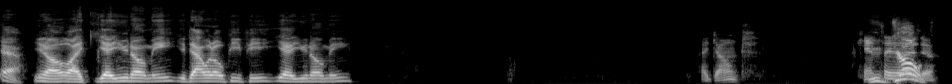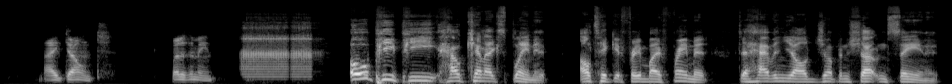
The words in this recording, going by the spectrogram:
Yeah, you know, like, yeah, you know me. You down with OPP? Yeah, you know me. I don't. Can't You say don't. that I do. I don't. What does it mean? OPP, how can I explain it? I'll take it frame by frame it to having y'all jump and shout and saying it.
